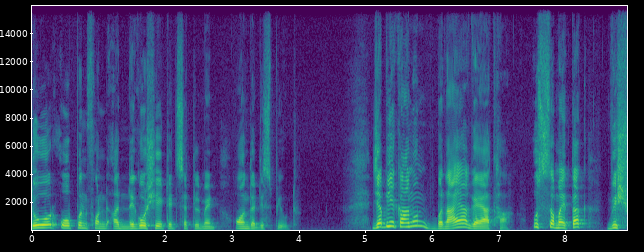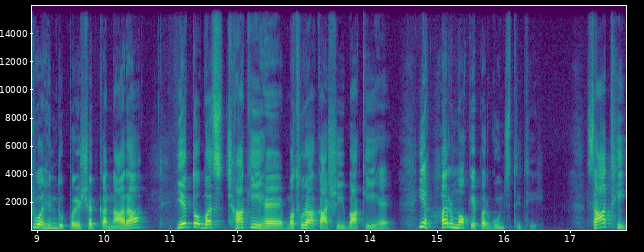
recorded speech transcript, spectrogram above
door open for a negotiated settlement on the dispute जब यह कानून बनाया गया था, उस समय तक विश्व हिंदू परिषद का नारा, ये तो बस झांकी है, मथुरा काशी बाकी है, ये हर मौके पर गूंजती थी। साथ ही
